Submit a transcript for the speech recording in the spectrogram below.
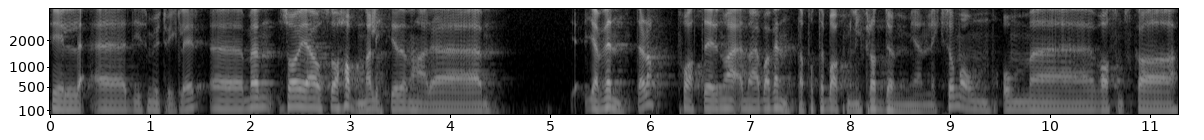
til eh, de som utvikler. Eh, men så har jeg også havna litt i den her jeg- venter da på at Nå har jeg, bare venta på tilbakemelding fra dem igjen, liksom, om, om hva som skal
